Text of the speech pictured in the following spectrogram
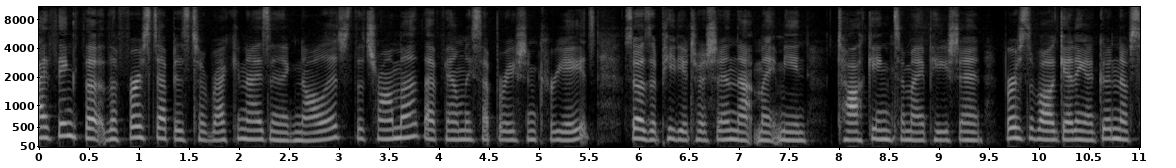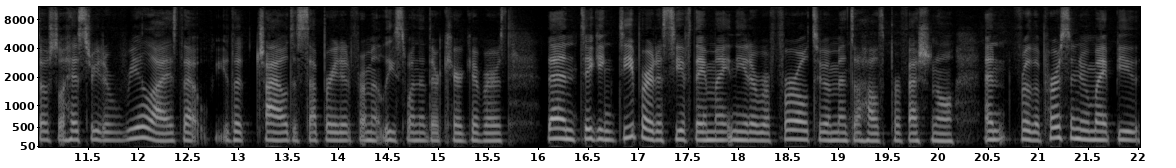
I think the, the first step is to recognize and acknowledge the trauma that family separation creates. So, as a pediatrician, that might mean talking to my patient, first of all, getting a good enough social history to realize that the child is separated from at least one of their caregivers, then digging deeper to see if they might need a referral to a mental health professional. And for the person who might be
